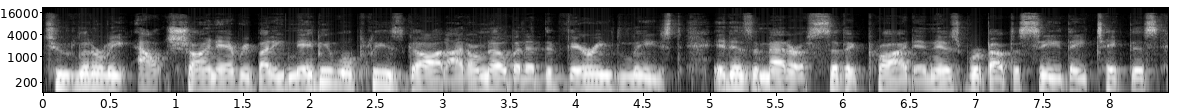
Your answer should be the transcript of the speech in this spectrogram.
to literally outshine everybody. Maybe it will please God, I don't know, but at the very least, it is a matter of civic pride and as we're about to see, they take this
